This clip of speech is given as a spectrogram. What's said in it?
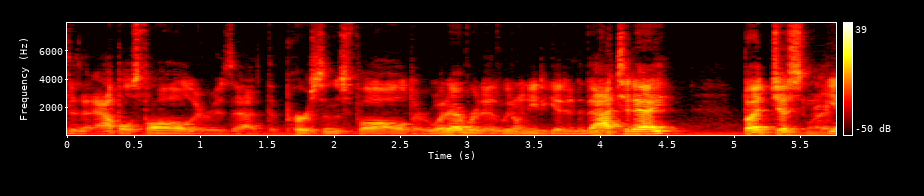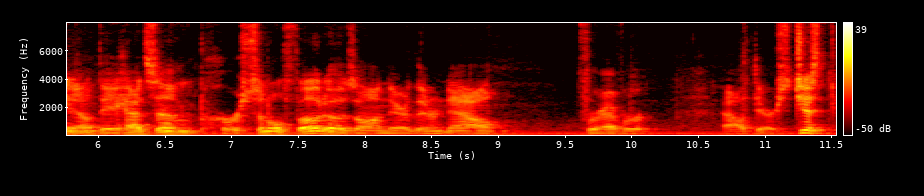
is it Apple's fault or is that the person's fault or whatever it is? We don't need to get into that today. But just Right. you know, they had some personal photos on there that are now forever out there. So just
